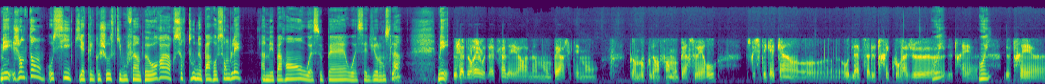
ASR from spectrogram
Mais j'entends aussi qu'il y a quelque chose qui vous fait un peu horreur, surtout ne pas ressembler à mes parents ou à ce père ou à cette violence-là. Mais J'adorais au-delà de ça d'ailleurs. Mon père, c'était mon, comme beaucoup d'enfants, mon père ce héros. Parce que c'était quelqu'un euh, au-delà de ça de très courageux, euh, Oui. de très, euh, oui, de très euh,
